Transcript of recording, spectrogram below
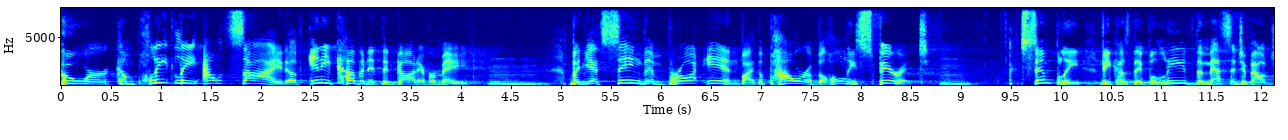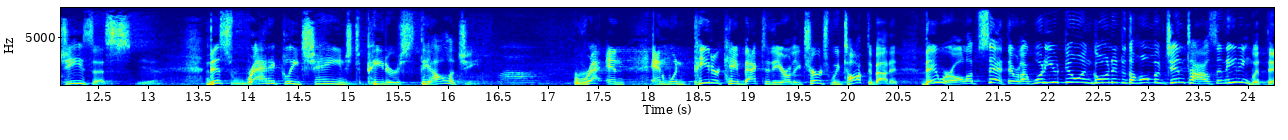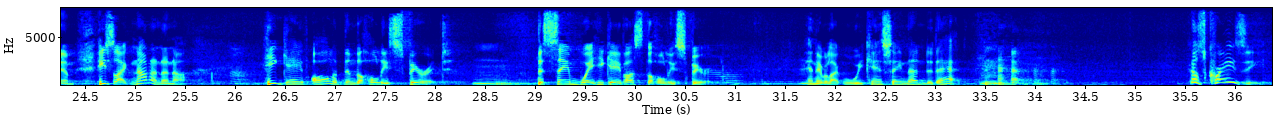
who were completely outside of any covenant that God ever made. Mm. But yet, seeing them brought in by the power of the Holy Spirit, mm. simply because they believed the message about Jesus, yeah. this radically changed Peter's theology. And, and when Peter came back to the early church, we talked about it, they were all upset. They were like, What are you doing going into the home of Gentiles and eating with them? He's like, No, no, no, no. He gave all of them the Holy Spirit mm. The same way He gave us the Holy Spirit. And they were like, Well, we can't say nothing to that. That was crazy.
